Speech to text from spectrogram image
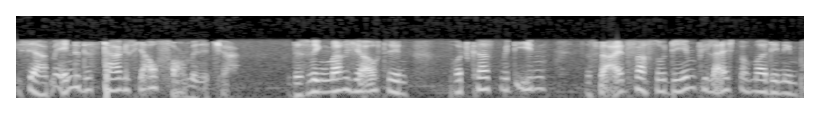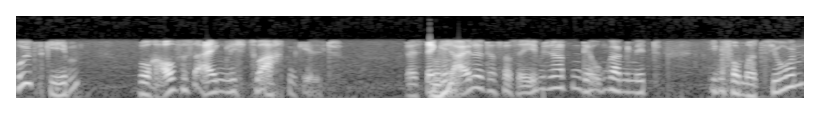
ist er am Ende des Tages ja auch Fondsmanager. Und deswegen mache ich ja auch den Podcast mit Ihnen, dass wir einfach so dem vielleicht nochmal den Impuls geben, worauf es eigentlich zu achten gilt. Da ist, denke mhm. ich, eine, das, was wir eben schon hatten, der Umgang mit Informationen.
